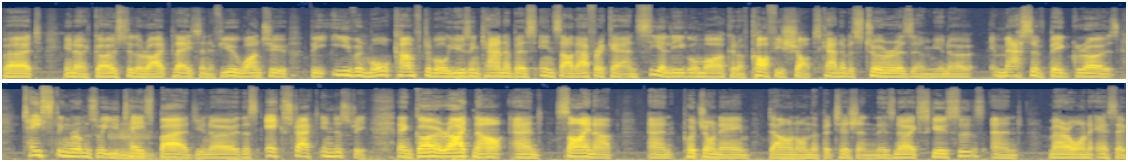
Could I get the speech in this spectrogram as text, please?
but you know it goes to the right place. And if you want to be even more comfortable using cannabis in South Africa and see a legal market of coffee shops, cannabis tourism, you know, massive big grows, tasting rooms where you mm. taste bud, you know, this extract industry, then go right now and sign up and put your name down on the petition. There's no excuses, and Marijuana SA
